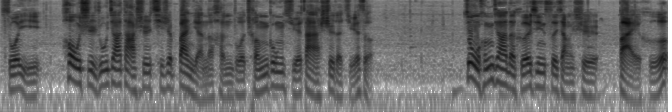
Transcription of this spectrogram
所以后世儒家大师其实扮演了很多成功学大师的角色。纵横家的核心思想是百合，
